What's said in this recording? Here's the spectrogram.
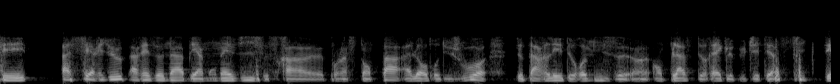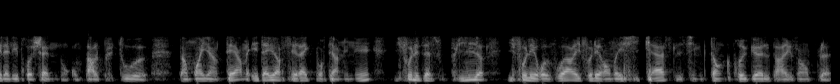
C'est pas sérieux, pas raisonnable, et à mon avis, ce sera euh, pour l'instant pas à l'ordre du jour de parler de remise euh, en place de règles budgétaires strictes dès l'année prochaine. Donc on parle plutôt euh, d'un moyen terme. Et d'ailleurs, ces règles, pour terminer, il faut les assouplir, il faut les revoir, il faut les rendre efficaces. Le think tank Bruegel, par exemple,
